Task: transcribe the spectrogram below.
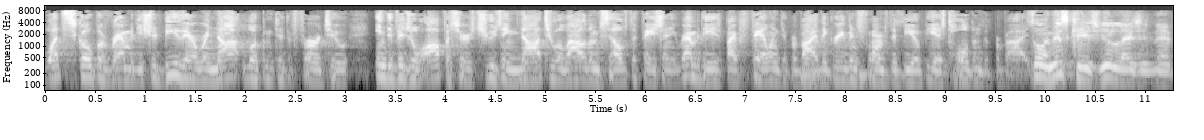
what scope of remedy should be there. We're not looking to defer to individual officers choosing not to allow themselves to face any remedies by failing to provide the grievance forms the BOP has told them to provide. So, in this case, you're alleging that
